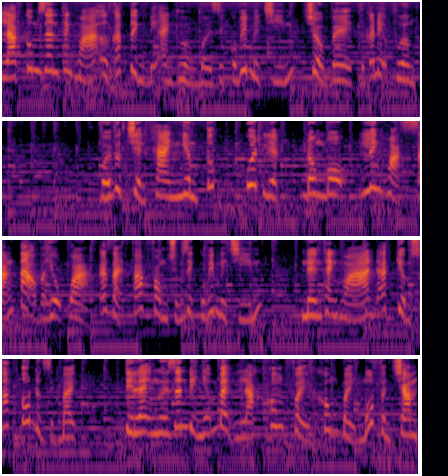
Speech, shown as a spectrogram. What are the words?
là công dân Thanh Hóa ở các tỉnh bị ảnh hưởng bởi dịch COVID-19 trở về từ các địa phương. Với việc triển khai nghiêm túc, quyết liệt, đồng bộ, linh hoạt, sáng tạo và hiệu quả các giải pháp phòng chống dịch COVID-19, nên Thanh Hóa đã kiểm soát tốt được dịch bệnh. Tỷ lệ người dân bị nhiễm bệnh là 0,071%,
